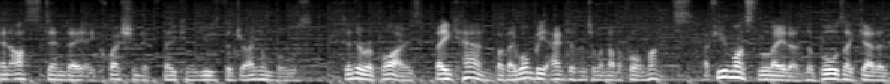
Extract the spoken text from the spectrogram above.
and asks Dende a question if they can use the Dragon Balls. Dende replies, they can, but they won't be active until another 4 months. A few months later, the balls are gathered,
